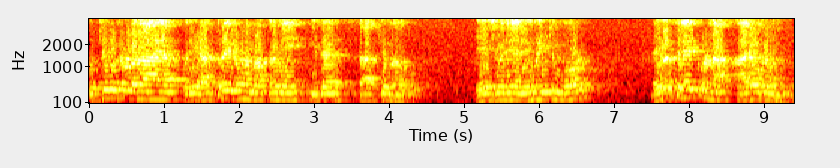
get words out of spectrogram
ബുദ്ധിമുട്ടുള്ളതായ ഒരു യാത്രയിലൂടെ മാത്രമേ ഇത് സാധ്യമാകൂ. യേശുവിനെ അനുഗമിക്കുമ്പോൾ ദൈവത്തിലേക്കുള്ള ആരോഹണം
